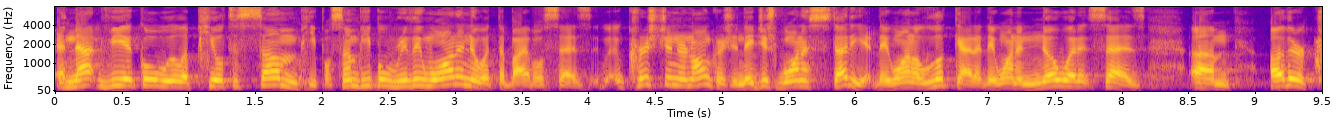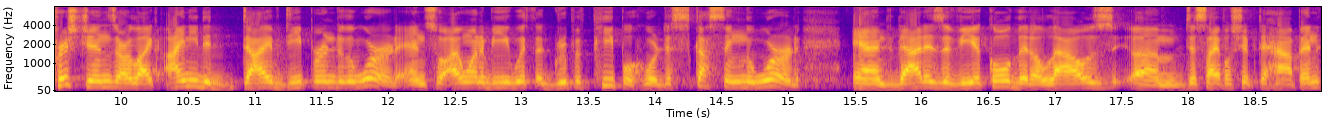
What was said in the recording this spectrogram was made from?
And that vehicle will appeal to some people. Some people really want to know what the Bible says, Christian or non Christian. They just want to study it. They want to look at it. They want to know what it says. Um, other Christians are like, I need to dive deeper into the Word. And so I want to be with a group of people who are discussing the Word. And that is a vehicle that allows um, discipleship to happen.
